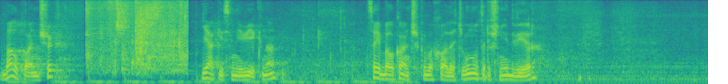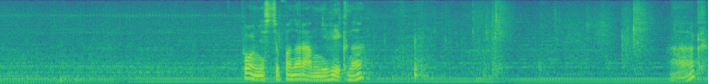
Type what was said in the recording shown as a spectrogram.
балкончик. Якісні вікна. Цей балкончик виходить у внутрішній двір. Повністю панорамні вікна. Так.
